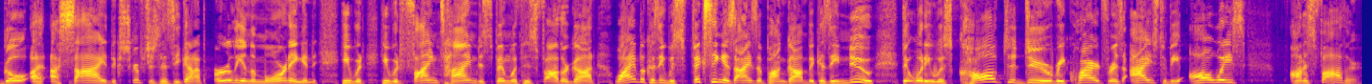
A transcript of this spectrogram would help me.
go aside. The scripture says he got up early in the morning and he would, he would find time to spend with his Father God. Why? Because he was fixing his eyes upon God because he knew that what he was called to do required for his eyes to be always on his Father.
